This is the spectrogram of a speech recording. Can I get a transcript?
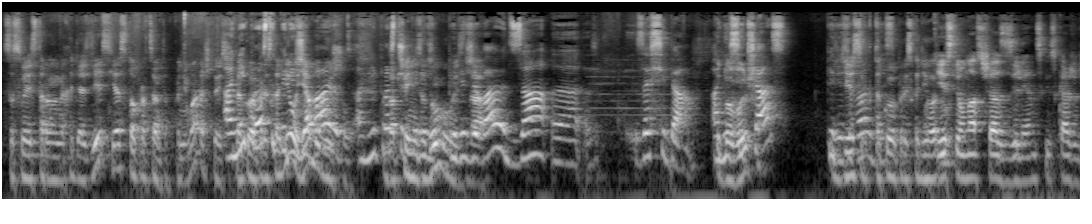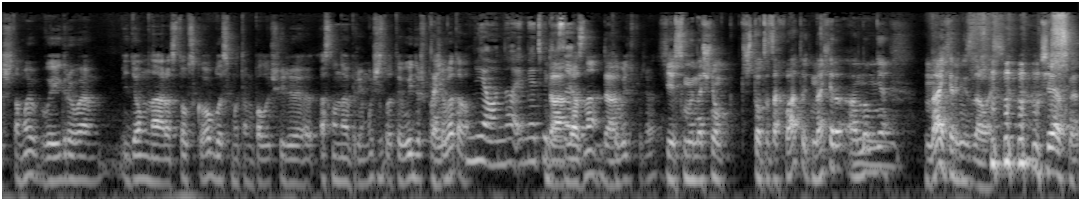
со своей стороны, находясь здесь, я сто процентов понимаю, что если они такое происходило, я бы вышел. они просто Вообще не задумываясь, да. переживают за, э, за себя. Они бы вышел? сейчас переживают Если бы за такое происходило... Вот если у нас сейчас Зеленский скажет, что мы выигрываем, идем на Ростовскую область, мы там получили основное преимущество, ты выйдешь против Да. этого? Не, он э, имеет в виду Да. за- Я знаю, Да. ты выйдешь против этого? Если мы начнем что-то захватывать, нахер оно мне нахер не сдалось. Честно.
